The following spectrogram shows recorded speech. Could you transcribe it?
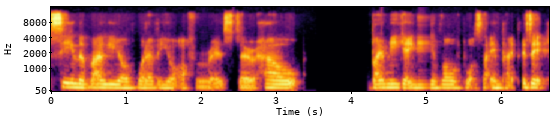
seeing the value of whatever your offer is. So how by me getting involved what's that impact is it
